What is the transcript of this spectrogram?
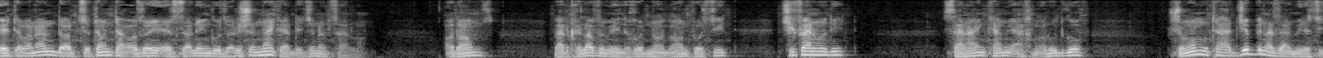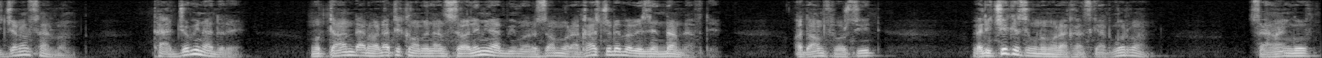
احتمالا دادستان تقاضای ارسال این گزارش را نکرده جناب سروان. آدامز برخلاف میل خود ناگهان پرسید چی فرمودید؟ سرهنگ کمی اخمارود گفت شما متعجب به نظر می‌رسید جناب سروان. تعجبی نداره. متهم در حالت کاملا سالمی از بیمارستان مرخص شده و به زندان رفته. آدامز پرسید ولی چه کسی اونو مرخص کرد قربان؟ سرهنگ گفت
